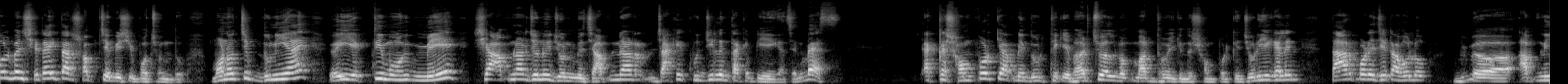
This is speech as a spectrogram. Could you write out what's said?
বলবেন সেটাই তার সবচেয়ে বেশি পছন্দ। মনে হচ্ছে দুনিয়ায় এই একটি মেয়ে, সে আপনার জন্যই জন্মেছে, আপনার যাকে খুঁজছিলেন তাকে পেয়ে গেছেন, ব্যাস। একটা সম্পর্কে আপনি দূর থেকে ভার্চুয়াল মাধ্যমে কিন্তু সম্পর্কে জড়িয়ে গেলেন। তারপরে যেটা হলো আপনি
